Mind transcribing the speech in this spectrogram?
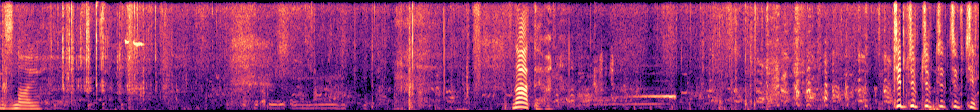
Не знаю. Нате вам. Тіп, тіп, тіп, тіп, тіп, тіп.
